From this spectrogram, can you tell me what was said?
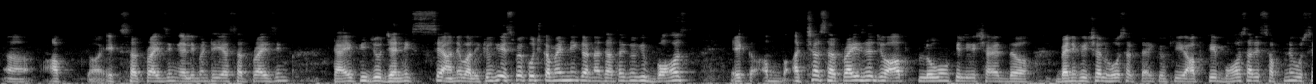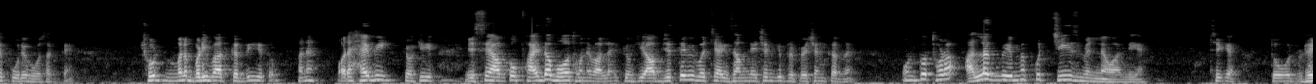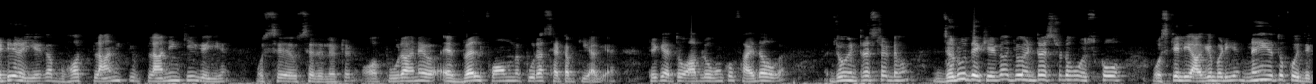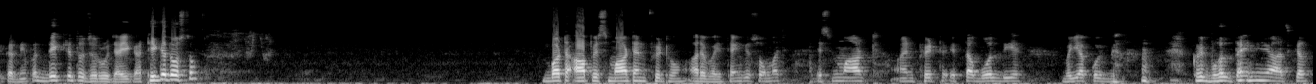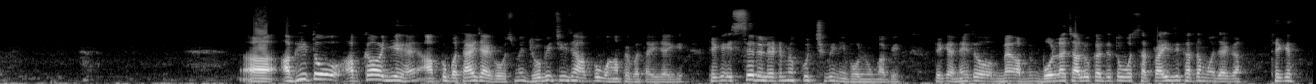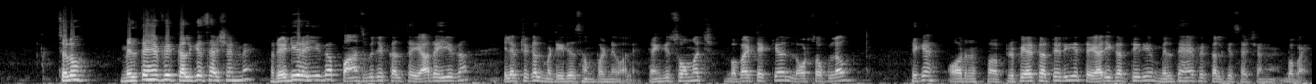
आप एक सरप्राइजिंग एलिमेंट या सरप्राइजिंग टाइप की जो जेनिक्स से आने वाली, क्योंकि इस पर कुछ कमेंट नहीं करना चाहता, क्योंकि बहुत एक अच्छा सरप्राइज़ है जो आप लोगों के लिए शायद बेनिफिशियल हो सकता है, क्योंकि आपके बहुत सारे सपने उससे पूरे हो सकते हैं। छोट मतलब बड़ी बात कर दी ये तो है ना? और है भी, क्योंकि इससे आपको फ़ायदा बहुत होने वाला है, क्योंकि आप जितने भी बच्चे एग्जामिनेशन की प्रिपरेशन कर रहे हैं, उनको थोड़ा अलग वे में कुछ चीज़ मिलने वाली है, ठीक है? तो रेडी रहिएगा, बहुत प्लान की प्लानिंग की गई है, उससे उससे रिलेटेड और पूरा, है वेल फॉर्म में पूरा सेटअप किया गया है, ठीक है? तो आप लोगों को फ़ायदा होगा। जो इंटरेस्टेड हो, ज़रूर देखिएगा, जो इंटरेस्टेड हो, उसको, उसके लिए आगे बढ़िए, नहीं है तो कोई दिक्कत नहीं, पर देख के तो ज़रूर जाइएगा, ठीक है दोस्तों? बट आप स्मार्ट एंड फिट हो। अरे भाई thank you so much smart and fit इतना बोल दिए। भैया, कोई कोई बोलता ही नहीं है आजकल। अभी तो आपका ये है, आपको बताया जाएगा उसमें, जो भी चीज़ है आपको वहाँ पे बताई जाएगी। ठीक है, इससे रिलेटेड मैं कुछ भी नहीं बोलूँगा अभी। ठीक है, नहीं तो मैं अब बोलना चालू कर दे तो वो सरप्राइज़ ही खत्म हो जाएगा। ठीक है? चलो, मिलते हैं फिर कल के सेशन में। रेडी रहिएगा, पाँच बजे कल तैयार रहिएगा। इलेक्ट्रिकल मटीरियल्स हम पढ़ने वाले हैं। Thank you so much bye take care lots of love ठीक है? और प्रिपेयर करते रहिए, तैयारी करते रहिए। मिलते हैं फिर कल के सेशन में। बाय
